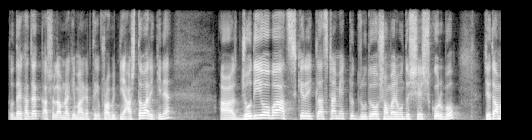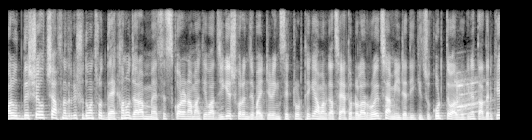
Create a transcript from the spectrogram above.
তো দেখা যাক আসলে আমরা কি মার্কেট থেকে প্রফিট নিয়ে আসতে পারি কিনা। আর যদিও বা আজকের এই ক্লাসটা আমি একটু দ্রুত সময়ের মধ্যে শেষ করব, যেহেতু আমার উদ্দেশ্য হচ্ছে আপনাদেরকে শুধুমাত্র দেখানো, যারা মেসেজ করেন আমাকে বা জিজ্ঞেস করেন যে, ভাই ট্রেডিং সেক্টর থেকে আমার কাছে এত ডলার রয়েছে, আমি এটা দিয়ে কিছু করতে পারব কিনা? তাদেরকে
